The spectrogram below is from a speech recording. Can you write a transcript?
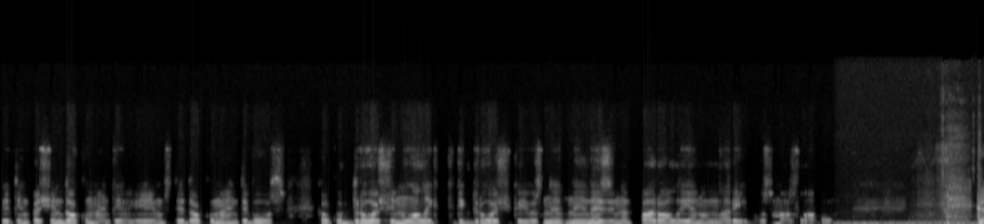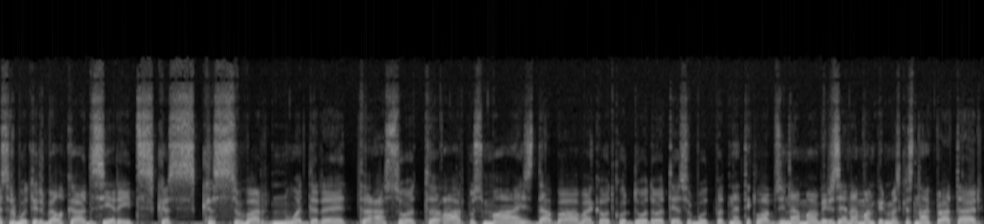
pie tiem pašiem dokumentiem. Ja jums tie dokumenti būs kaut kur droši nolikti, tik droši, ka jūs ne, ne, nezināt paroli, ja, nu, arī būs maz labumu. Kas varbūt ir vēl kādas ierīces, kas, kas var noderēt, esot ārpus mājas, dabā vai kaut kur dodoties, varbūt pat netik labi zināmā virzienā? Man pirmais, kas nāk prātā, ir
